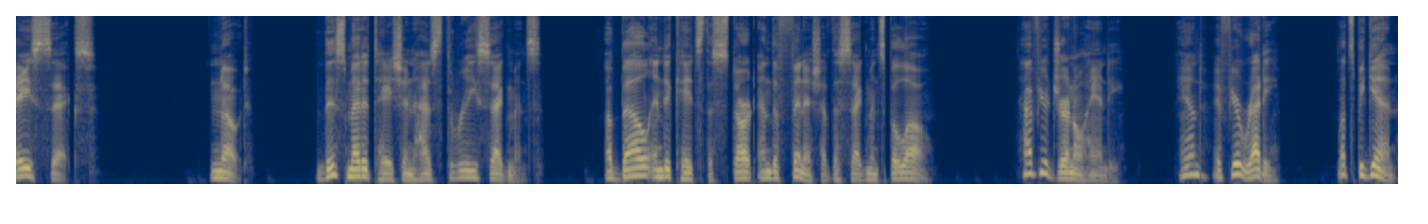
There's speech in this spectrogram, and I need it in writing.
Day 6. Note: This meditation has three segments. A bell indicates the start and the finish of the segments below. Have your journal handy. And if you're ready, let's begin.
